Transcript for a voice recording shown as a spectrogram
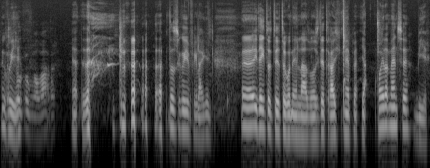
Een goeie. ook overal water. Ja, dat is een goede vergelijking. Eh, ik denk dat ik dit er gewoon in laat, want als ik dit eruit ga knippen... Ja, hoor je dat mensen? Bier.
